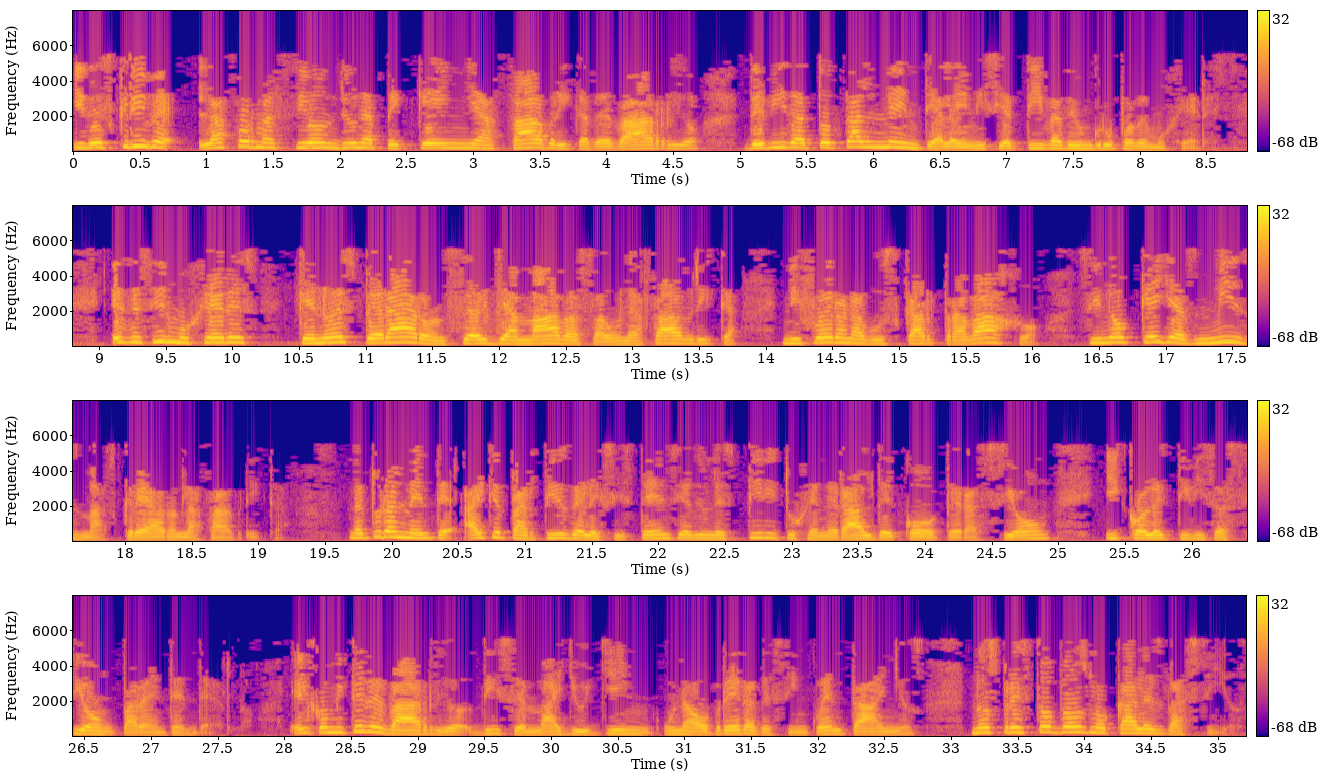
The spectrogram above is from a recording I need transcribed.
y describe la formación de una pequeña fábrica de barrio debida totalmente a la iniciativa de un grupo de mujeres, es decir, mujeres que no esperaron ser llamadas a una fábrica ni fueron a buscar trabajo, sino que ellas mismas crearon la fábrica. Naturalmente hay que partir de la existencia de un espíritu general de cooperación y colectivización para entenderlo. El comité de barrio, dice Mayu Jin, una obrera de 50 años, nos prestó dos locales vacíos.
